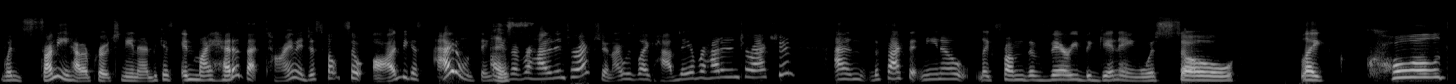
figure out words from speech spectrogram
when Sonny had approached Nina, because in my head at that time, it just felt so odd because I don't think Yes. they've ever had an interaction. I was like, have they ever had an interaction? And the fact that Nina, like from the very beginning, was so like cold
